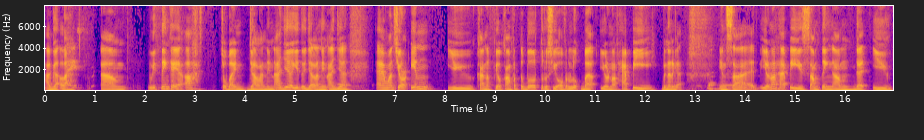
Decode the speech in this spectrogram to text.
Agak lah. Nice. Um, we think kayak ah cobain jalanin aja gitu jalanin aja. And once you're in you kind of feel comfortable terus you overlook but you're not happy. Bener nggak? Inside. You're not happy is something um that you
